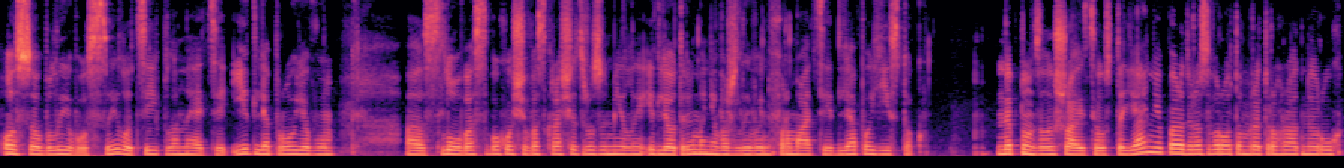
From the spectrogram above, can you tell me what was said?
особливу силу цій планеті і для прояву е, слова свого, щоб вас краще зрозуміли, і для отримання важливої інформації, для поїздок. Нептун залишається у стоянні перед розворотом в ретроградний рух,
